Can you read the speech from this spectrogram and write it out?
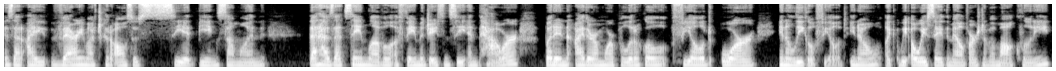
is that I very much could also see it being someone that has that same level of fame adjacency and power, but in either a more political field or in a legal field. You know, like we always say the male version of Amal Clooney.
